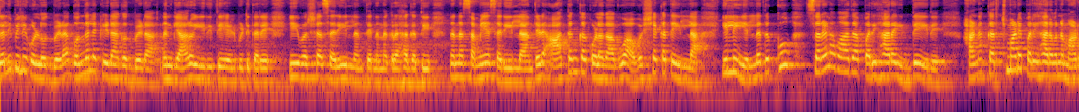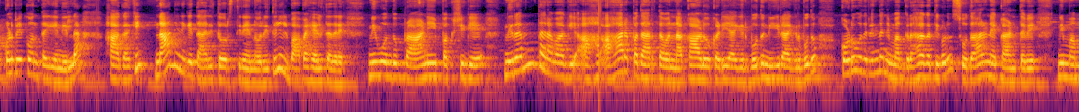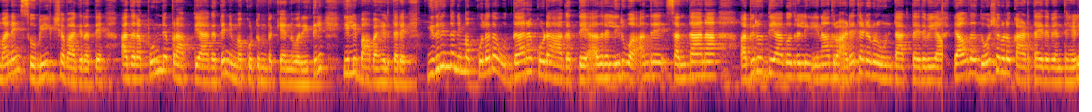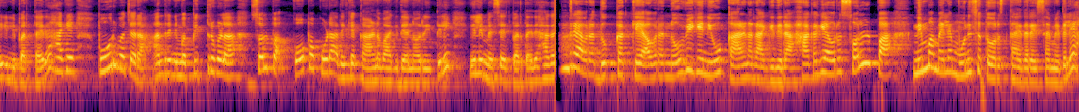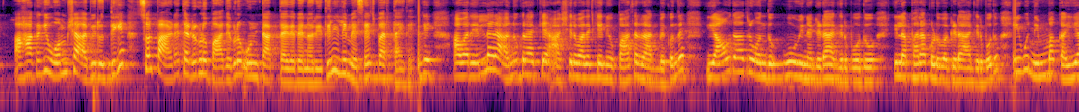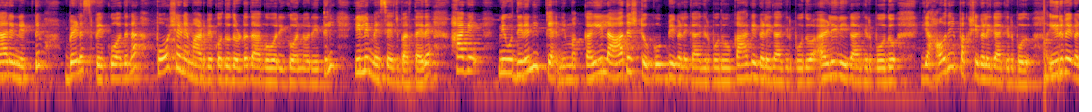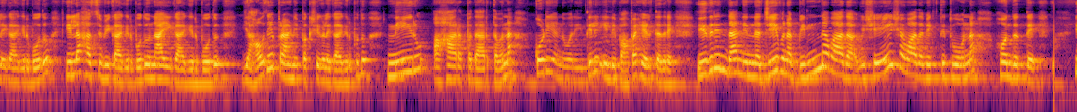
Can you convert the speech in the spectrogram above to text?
ಗಲಿಬಿಲಿಗೊಳ್ಳೋದು ಬೇಡ, ಗೊಂದಲಕ್ಕೀಡಾಗೋದು ಬೇಡ. ನನಗೆ ಯಾರೋ ಈ ರೀತಿ ಹೇಳಿಬಿಟ್ಟಿದ್ದಾರೆ. ಈ ವರ್ಷ ಸರಿ ಇಲ್ಲಂತೆ ನನ್ನ ಗ್ರಹಗತಿ, ನನ್ನ ಸಮಯ ಸರಿ ಇಲ್ಲ ಅಂತೇಳಿ ಆತಂಕಕ್ಕೊಳಗಾಗುವ ಅವಶ್ಯಕತೆ ಇಲ್ಲ. ಇಲ್ಲಿ ಎಲ್ಲದಕ್ಕೂ ಸರಳವಾದ ಪರಿಹಾರ ಇದ್ದೇ ಇದೆ. ಹಣ ಖರ್ಚು ಮಾಡಿ ಪರಿಹಾರವನ್ನು ಮಾಡ್ಕೊಳ್ಬೇಕು ಅಂತ ಏನಿಲ್ಲ. ಹಾಗಾಗಿ ನಾನು ನಿನಗೆ ದಾರಿ ತೋರಿಸ್ತೀನಿ ಅನ್ನೋ ರೀತಿಯಲ್ಲಿ ಇಲ್ಲಿ ಬಾಬಾ ಹೇಳ್ತಾ ಇದ್ದಾರೆ ನೀವೊಂದು ಪ್ರಾಣಿ ಪಕ್ಷಿಗೆ ನಿರಂತರವಾಗಿ ಆಹ- ಆಹಾರ ಪದಾರ್ಥವನ್ನು ಕಾಳು ಕಡಿಯಾಗಿರ್ಬೋದು ನೀರಾಗಿರ್ಬೋದು ಕೊಡುವುದರಿಂದ ನಿಮ್ಮ ಗ್ರಹಗತಿಗಳು ಸುಧಾರಣೆ ಕಾಣ್ತವೆ. ನಿಮ್ಮ ಮನೆ ಸುಭೀಕ್ಷವಾಗಿರುತ್ತೆ. ಅದರ ಪುಣ್ಯ ಪ್ರಾಪ್ತಿ ಆಗತ್ತೆ ನಿಮ್ಮ ಕುಟುಂಬಕ್ಕೆ ಅನ್ನುವ ರೀತಿಯಲ್ಲಿ ಇಲ್ಲಿ ಬಾಬಾ ಹೇಳ್ತಾರೆ. ಇದರಿಂದ ನಿಮ್ಮ ಕುಲದ ಉದ್ಧಾರ ಕೂಡ ಆಗತ್ತೆ. ಅದರಲ್ಲಿರುವ ಅಂದ್ರೆ ಸಂತಾನ, ಅಭಿವೃದ್ಧಿ ಆಗೋದ್ರಲ್ಲಿ ಏನಾದರೂ ಅಡೆತಡೆಗಳು ಉಂಟಾಗ್ತಾ ಇದಾವೆ. ಯಾವುದೋ ದೋಷಗಳು ಕಾಡ್ತಾ ಇದ್ದಾವೆ ಅಂತ ಹೇಳಿ ಇಲ್ಲಿ ಬರ್ತಾ ಇದೆ. ಹಾಗೆ ಪೂರ್ವಜರ ಅಂದ್ರೆ ನಿಮ್ಮ ಪಿತೃಗಳ ಸ್ವಲ್ಪ ಕೋಪ ಕೂಡ ಅದಕ್ಕೆ ಕಾರಣವಾಗಿದೆ ಅನ್ನೋ ರೀತಿಲಿ ಇಲ್ಲಿ ಮೆಸೇಜ್ ಬರ್ತಾ ಇದೆ. ಹಾಗಾಗಿ ಅವರ ದುಃಖಕ್ಕೆ, ಅವರ ನೋವಿಗೆ ನೀವು ಕಾರಣರಾಗಿದ್ದೀರಾ? ಹಾಗಾಗಿ ಅವರು ಸ್ವಲ್ಪ ನಿಮ್ಮ ಮೇಲೆ ಮುನಿಸು ತೋರಿಸ್ತಾ ಇದ್ದಾರೆ ಈ ಸಮಯದಲ್ಲಿ. ಹಾಗಾಗಿ ವಂಶ ಅಭಿವೃದ್ಧಿಗೆ ಸ್ವಲ್ಪ ಅಡೆತಡೆಗಳು, ಬಾಧೆಗಳು ಉಂಟಾಗ್ತಾ ಇದ್ದಾವೆ ಅನ್ನೋ ರೀತಿಯಲ್ಲಿ ಇಲ್ಲಿ ಮೆಸೇಜ್ ಬರ್ತಾ ಇದೆ. ಹಾಗೆ ಅವರೆಲ್ಲರ ಅನುಗ್ರಹಕ್ಕೆ, ಆಶೀರ್ವಾದಕ್ಕೆ ನೀವು ಪಾತ್ರರಾಗಬೇಕು ಅಂದ್ರೆ ಯಾವುದಾದ್ರೂ ಒಂದು ಹೂವಿನ ಗಿಡ ಆಗಿರ್ಬೋದು, ಇಲ್ಲ ಫಲ ಕೊಡುವ ಗಿಡ ಆಗಿರ್ಬೋದು, ನೀವು ನಿಮ್ಮ ಕೈಯಾರೆ ನೆಟ್ಟು ಬೆಳೆಸಬೇಕು, ಅದನ್ನ ಪೋಷಣೆ ಮಾಡಬೇಕು, ಅದು ದೊಡ್ಡದಾಗುವವರೆಗೂ ಅನ್ನೋ ರೀತಿಲಿ ಇಲ್ಲಿ ಮೆಸೇಜ್ ಬರ್ತಾ ಇದೆ. ಹಾಗೆ ನೀವು ದಿನನಿತ್ಯ ನಿಮ್ಮ ಕೈಲಾದಷ್ಟು ಗುಬ್ಬಿಗಳಿಗಾಗಿರ್ಬೋದು, ಕಾಗೆಗಳಿಗಾಗಿರ್ಬೋದು, ಅಳಿಲಿಗಾಗಿರ್ಬೋದು, ಯಾವುದೇ ಪಕ್ಷಿಗಳಿಗಾಗಿರ್ಬೋದು, ಇರುವೆಗಳಿಗಾಗಿರ್ಬೋದು, ಇಲ್ಲ ಹಸುವಿಗಾಗಿರ್ಬೋದು, ನಾಯಿಗಾಗಿರ್ಬೋದು, ಯಾವುದೇ ಪ್ರಾಣಿ ಪಕ್ಷಿಗಳಿಗಾಗಿರ್ಬೋದು ನೀರು, ಆಹಾರ ಪದಾರ್ಥವನ್ನು ಕೊಡಿ ಅನ್ನುವ ರೀತಿಯಲ್ಲಿ ಇಲ್ಲಿ ಬಾಬಾ ಹೇಳ್ತಾ ಇದರಿಂದ ನಿನ್ನ ಜೀವನ ಭಿನ್ನವಾದ, ವಿಶೇಷವಾದ ವ್ಯಕ್ತಿತ್ವವನ್ನು ಹೊಂದುತ್ತೆ.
